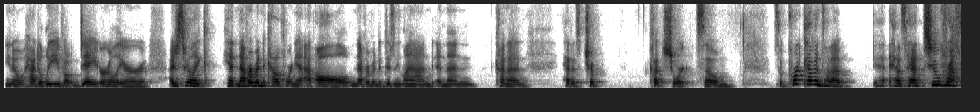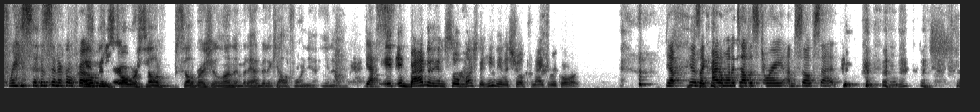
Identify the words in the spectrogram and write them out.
you know, had to leave a day earlier. I just feel like he had never been to California at all, never been to Disneyland, and then kind of had his trip cut short. So, so poor Kevin's on a has had two rough races in a row. He's been here. a Star Wars cele- celebration in London, but it hadn't been in California. You know. Yes. It, it bothered him so much that he didn't even show up tonight to record. yep. He was like, I don't want to tell the story. I'm so upset. mm-hmm.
